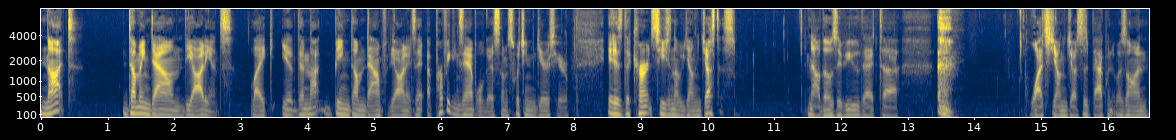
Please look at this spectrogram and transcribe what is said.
not dumbing down the audience. Like you know, they're not being dumbed down for the audience. A perfect example of this. I'm switching gears here is the current season of Young Justice. Now, those of you that uh, watched Young Justice back when it was on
